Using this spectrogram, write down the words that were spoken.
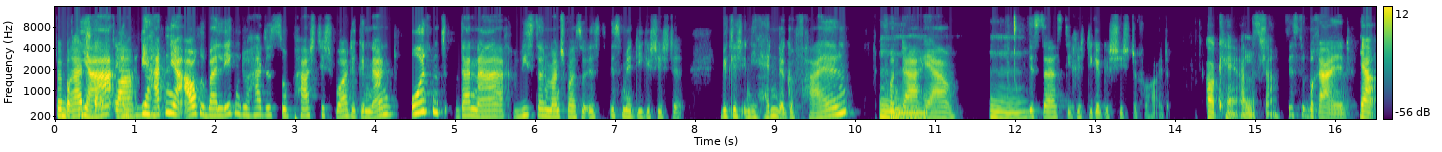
Bin bereit. Ja, klar. wir hatten ja auch überlegen, du hattest so ein paar Stichworte genannt. Und danach, wie es dann manchmal so ist, ist mir die Geschichte wirklich in die Hände gefallen. Von mm. daher mm. ist das die richtige Geschichte für heute. Okay, alles klar. Bist du bereit? Ja.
